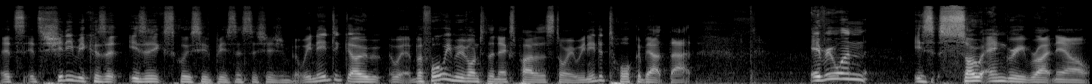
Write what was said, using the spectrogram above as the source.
It's it's shitty because it is an exclusive business decision. But we need to go before we move on to the next part of the story. We need to talk about that. Everyone is so angry right now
